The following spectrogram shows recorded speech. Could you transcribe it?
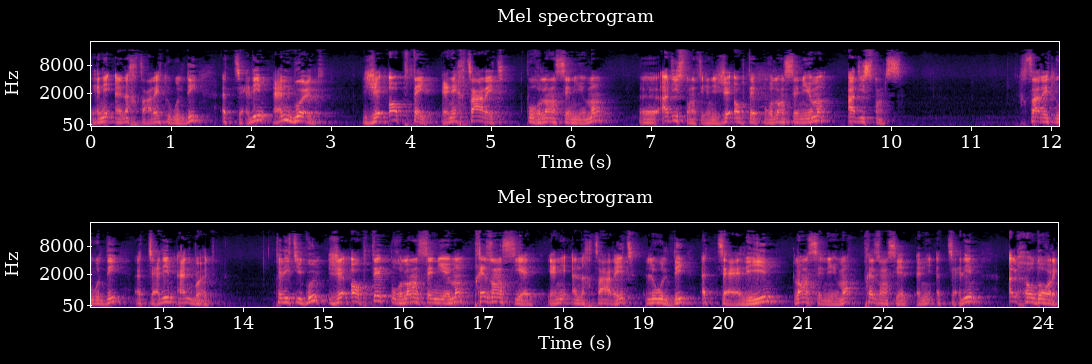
يعني انا اختاريت لولدي التعليم عن بعد جي اوبتي يعني اختاريت بور لونسينيومون ا ديستانس يعني جي اوبتي بور لونسينيومون ا ديستانس اختاريت لولدي التعليم عن بعد كان تيقول j'ai opté pour l'enseignement présentiel يعني أنا اختاريت لولدي التعليم l'enseignement présentiel يعني التعليم الحضوري.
